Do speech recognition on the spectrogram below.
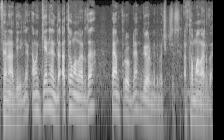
fena değiller. Ama genelde atamalarda ben problem görmedim açıkçası. Atamalarda.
